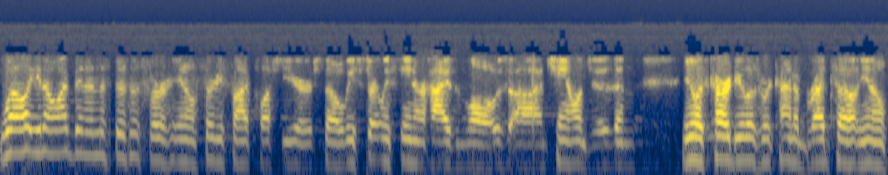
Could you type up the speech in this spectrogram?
Well, you know, I've been in this business for you know 35 plus years, so we've certainly seen our highs and lows, uh, challenges, and you know, as car dealers, we're kind of bred to, you know,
